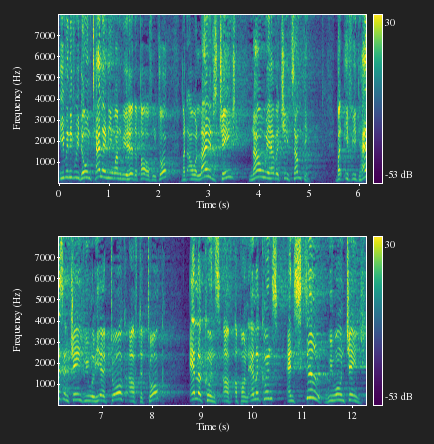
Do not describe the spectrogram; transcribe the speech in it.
Even if we don't tell anyone we heard a powerful talk, but our lives changed, now we have achieved something. But if it hasn't changed, we will hear talk after talk, eloquence upon eloquence, and still we won't change.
